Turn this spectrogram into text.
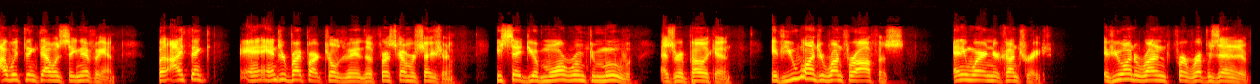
I would think that was significant. But I think Andrew Breitbart told me in the first conversation, he said, You have more room to move as a Republican. If you want to run for office anywhere in your country, if you want to run for a representative,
